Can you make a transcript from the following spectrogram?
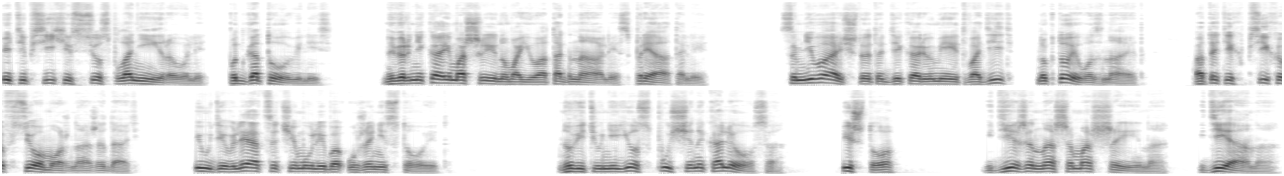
Эти психи все спланировали, подготовились. Наверняка и машину мою отогнали, спрятали. Сомневаюсь, что этот дикарь умеет водить, но кто его знает. От этих психов все можно ожидать. И удивляться чему-либо уже не стоит. Но ведь у нее спущены колеса. И что? Где же наша машина? Где она?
